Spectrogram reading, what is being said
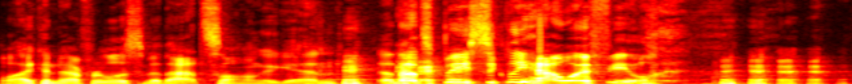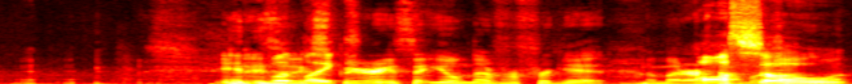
"Well, I can never listen to that song again." And that's basically how I feel. It is But, an like, experience that you'll never forget, no matter how much also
